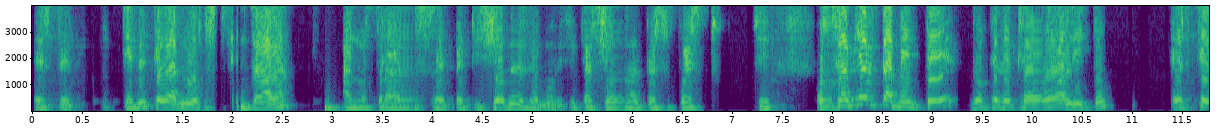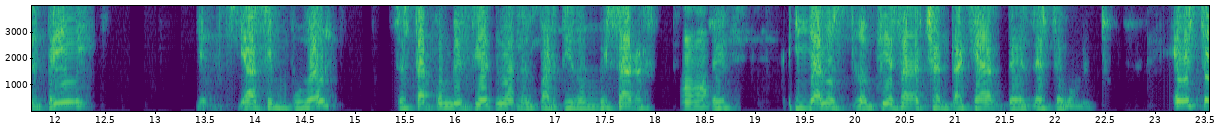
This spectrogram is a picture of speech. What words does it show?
este, tienen que darnos entrada a nuestras eh, peticiones de modificación al presupuesto. ¿sí? O sea, abiertamente lo que declaró Alito es que el PRI, ya sin pudor, se está convirtiendo en el partido bisagra. Y ya los, lo empieza a chantajear desde este momento. Este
